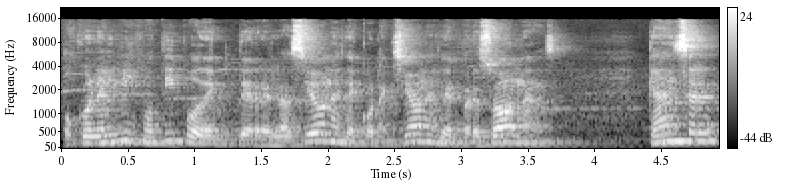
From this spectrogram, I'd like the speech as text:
o con el mismo tipo de, de relaciones, de conexiones, de personas. Cáncer,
